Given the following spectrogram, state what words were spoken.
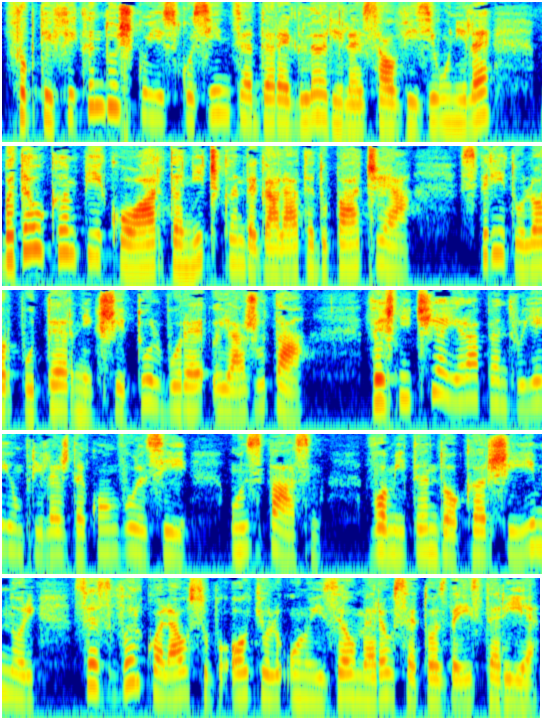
Fructificându-și cu iscusință de reglările sau viziunile, băteau câmpii cu o artă nici când egalată după aceea. Spiritul lor puternic și tulbure îi ajuta. Veșnicia era pentru ei un prilej de convulsii, un spasm. Vomitând ocări și imnuri, se zvârcoleau sub ochiul unui zeu mereu setos de isterie.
